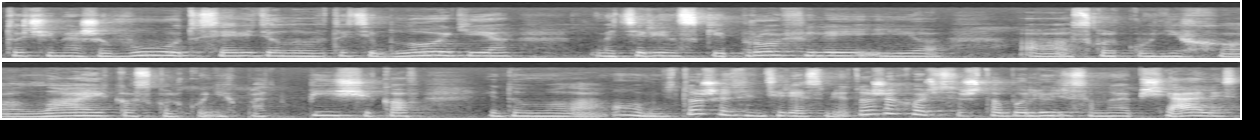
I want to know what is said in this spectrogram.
то, чем я живу, то есть я видела вот эти блоги, материнские профили и сколько у них а, лайков, сколько у них подписчиков, и думала, о, мне тоже это интересно, мне тоже хочется, чтобы люди со мной общались,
